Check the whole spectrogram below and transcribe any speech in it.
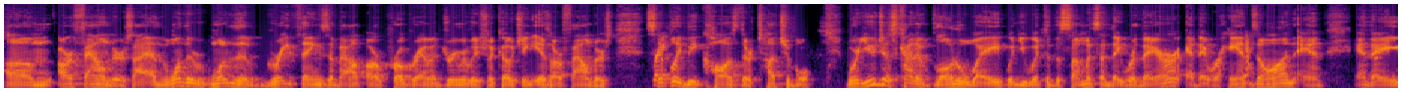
um, our founders. I one of the one of the great things about our program at Dream Releaser Coaching is our founders, simply right. because they're touchable. Were you just kind of blown away when you went to the summits and they were there and they were hands on yeah. and and they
